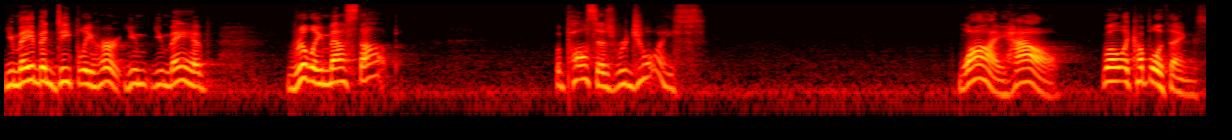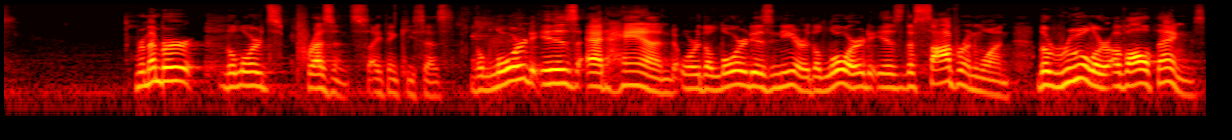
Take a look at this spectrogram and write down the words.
You may have been deeply hurt, you, you may have really messed up. But Paul says, Rejoice. Why? How? Well, a couple of things. Remember the Lord's presence, I think he says. The Lord is at hand, or the Lord is near. The Lord is the sovereign one, the ruler of all things,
